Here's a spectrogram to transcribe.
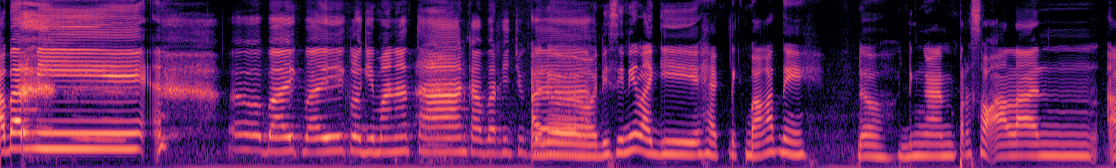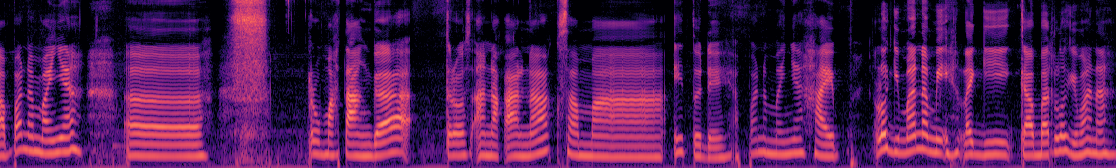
kabar Mi? Eh, Baik-baik, lo gimana Tan? Kabarnya juga? Aduh, di sini lagi hektik banget nih. Duh, dengan persoalan apa namanya? eh rumah tangga terus anak-anak sama itu deh, apa namanya? hype. Lo gimana Mi? Lagi kabar lo gimana?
